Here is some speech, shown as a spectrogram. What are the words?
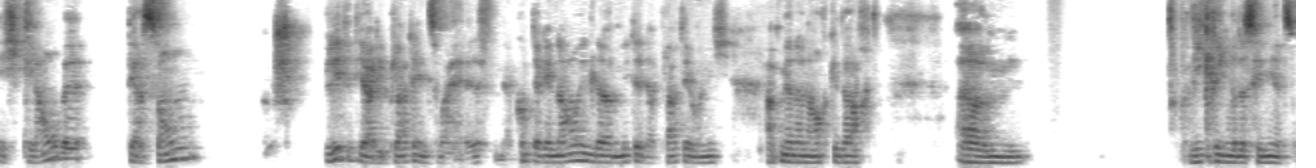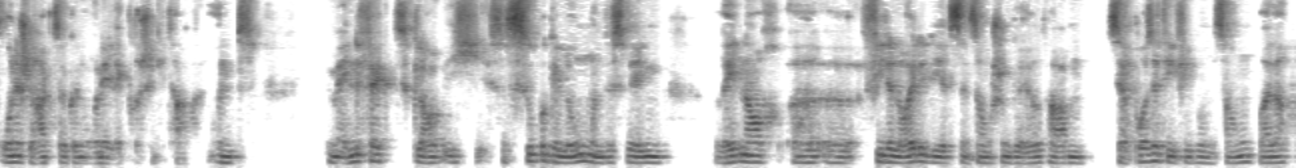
ich glaube, der Song splittet ja die Platte in zwei Hälften. Der kommt ja genau in der Mitte der Platte und ich habe mir dann auch gedacht, ähm, wie kriegen wir das hin jetzt ohne Schlagzeug und ohne elektrische Gitarre? Und im Endeffekt, glaube ich, ist es super gelungen und deswegen reden auch äh, äh, viele Leute, die jetzt den Song schon gehört haben, sehr positiv über den Song, weil er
